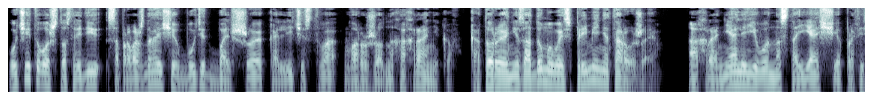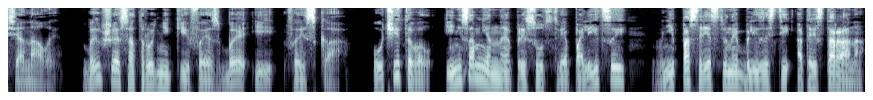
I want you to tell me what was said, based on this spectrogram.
Учитывал, что среди сопровождающих будет большое количество вооруженных охранников, которые, не задумываясь, применят оружие. Охраняли его настоящие профессионалы, бывшие сотрудники ФСБ и ФСК. Учитывал и несомненное присутствие полиции – в непосредственной близости от ресторана.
